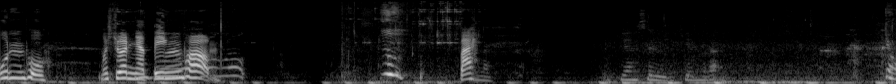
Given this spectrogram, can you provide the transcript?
บุญผู้มาชวนยาติ้งพร้อมไปเขียนสื่อเขียนไม่ได้จ๋ย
